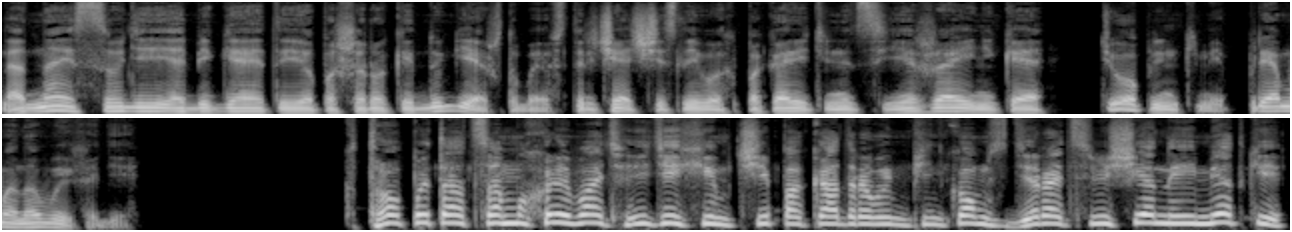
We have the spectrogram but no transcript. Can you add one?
Одна из судей обегает ее по широкой дуге, чтобы встречать счастливых покорительниц ежайника тепленькими прямо на выходе. «Кто пытаться мухлевать и тихим чипокадровым пеньком сдирать священные метки,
